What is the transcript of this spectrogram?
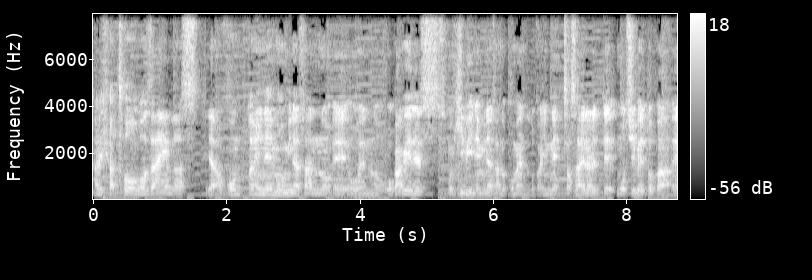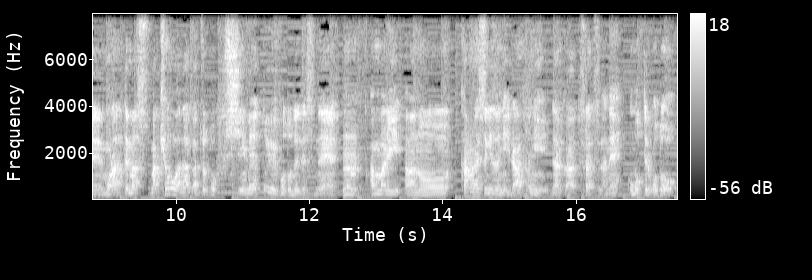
ありがとうございます。いや、本当にね、もう皆さんの、えー、応援のおかげです。もう日々ね、皆さんのコメントとかにね、支えられて、モチベとか、えー、もらってます。まあ、今日はなんかちょっと節目ということでですね、うん、あんまり、あのー、考えすぎずに、ラフになんかつらつらね、思ってることを、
